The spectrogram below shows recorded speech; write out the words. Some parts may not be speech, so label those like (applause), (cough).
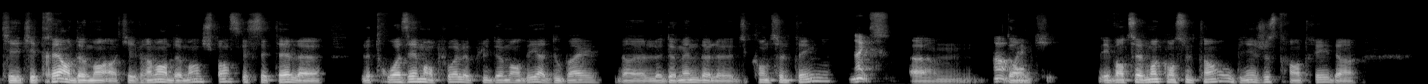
qui, est, qui, est, très en demande, qui est vraiment en demande. Je pense que c'était le, le, troisième emploi le plus demandé à Dubaï dans le domaine du consulting. Nice. Ah, donc, éventuellement consultant ou bien juste rentrer dans,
